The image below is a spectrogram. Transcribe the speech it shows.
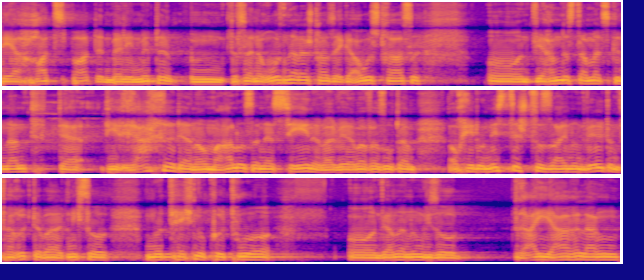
der Hotspot in Berlin-Mitte. Das war in der Rosenthaler Straße, Ecke Auguststraße. Und wir haben das damals genannt, der, die Rache der Normalos an der Szene, weil wir immer versucht haben, auch hedonistisch zu sein und wild und verrückt, aber halt nicht so nur Technokultur. Und wir haben dann irgendwie so drei Jahre lang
